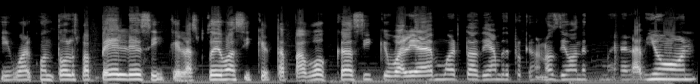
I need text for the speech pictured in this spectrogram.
igual con todos los papeles y que las pruebas y que tapabocas y que valía de muerta de hambre porque no nos dieron de comer en el avión,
